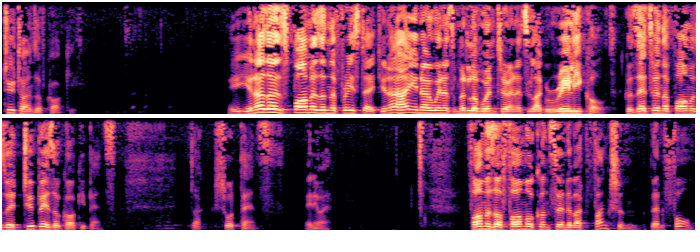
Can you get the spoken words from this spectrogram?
two tones of khaki. You know those farmers in the Free State, you know how you know when it's middle of winter and it's like really cold? Because that's when the farmers wear two pairs of khaki pants. Like short pants. Anyway. Farmers are far more concerned about function than form.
